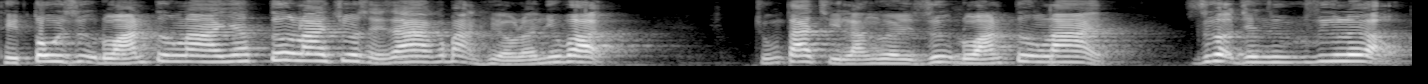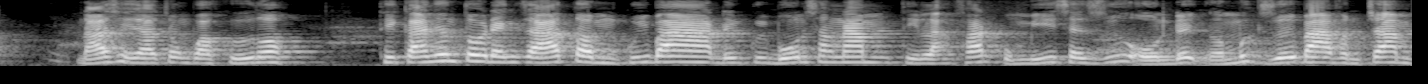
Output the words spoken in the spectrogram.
thì tôi dự đoán tương lai nhé, tương lai chưa xảy ra các bạn hiểu là như vậy. Chúng ta chỉ là người dự đoán tương lai dựa trên những dữ liệu đã xảy ra trong quá khứ thôi. Thì cá nhân tôi đánh giá tầm quý 3 đến quý 4 sang năm thì lạm phát của Mỹ sẽ giữ ổn định ở mức dưới 3%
